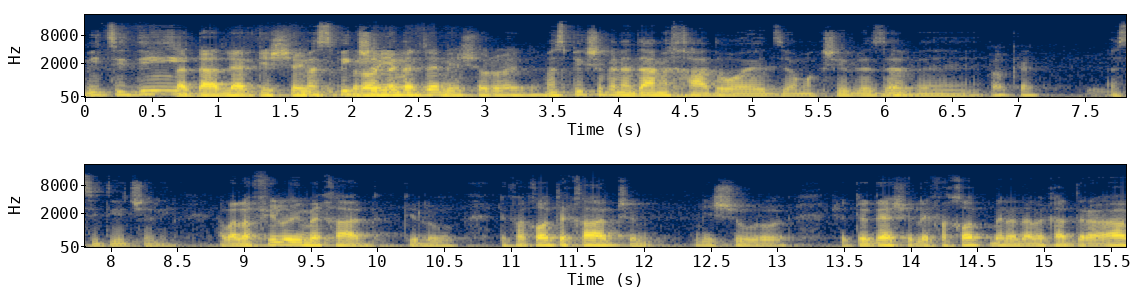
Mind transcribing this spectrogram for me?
מצידי... לדעת להרגיש שרואים שבן... את זה, מישהו רואה את זה? מספיק שבן אדם אחד רואה את זה או מקשיב לזה, אוקיי. ועשיתי את שלי. אבל אפילו עם אחד, כאילו, לפחות אחד שמישהו שאתה יודע שלפחות בן אדם אחד ראה,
